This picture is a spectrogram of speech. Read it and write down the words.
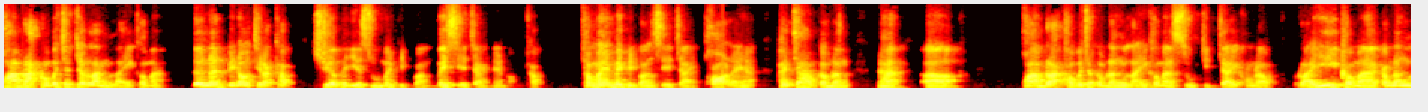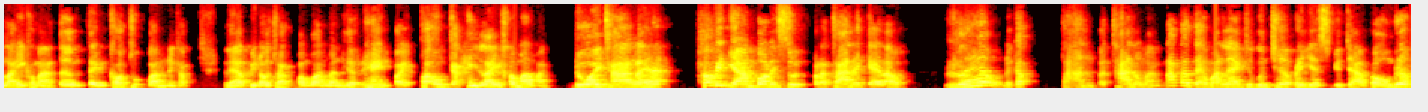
ความรักของพระเจ้าจะหลั่งไหลเข้ามา ดังนั้นพี่น้องที่รักครับ เชื่อพระเยซูไม่ผิดหวังไม่เสียใจแน่นอนครับทำไมไม่ผิดหวังเสียใจ เพราะอะไรฮะพระเจ้ากำลังนะฮะอ่อ ความรักของพระเจ้ากำลังไหลเข้ามาสู่จิตใจของเรา ไหลเข้ามากำลังไหลเข้ามาเติมเต็มเข้าทุกวันนะครับ แล้วพี่น้องทักบางวันมันเหือดแห้งไป พระองค์จะให้ไหลเข้ามาใหม่ โดยทางอะไรฮะพระวิญญาณบริสุทธิ์ประทานให้แก่เรา แล้วนะครับทานประทานลงมานับตั้งแต่วันแรกที่คุณเชื่อพระเยซูคริสต์เจ้าพระองค์เริ่ม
